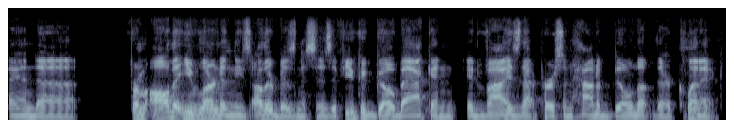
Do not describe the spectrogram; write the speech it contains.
And uh, from all that you've learned in these other businesses, if you could go back and advise that person how to build up their clinic,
